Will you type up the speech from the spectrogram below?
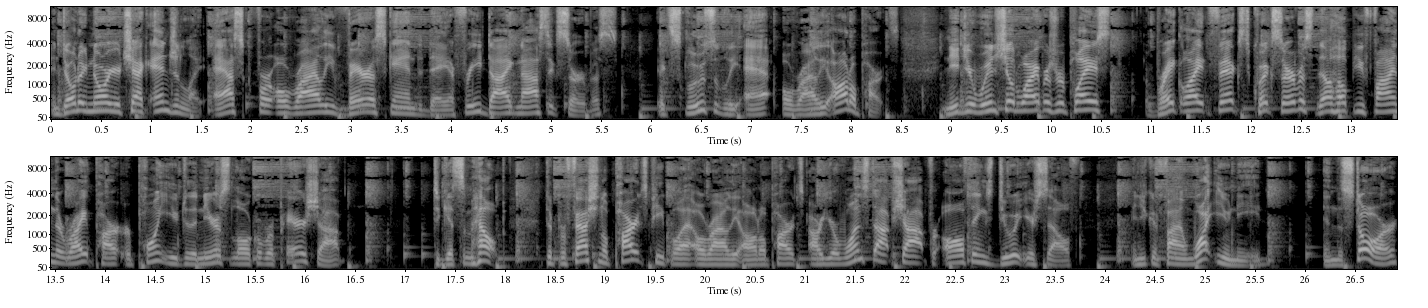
And don't ignore your check engine light. Ask for O'Reilly Veriscan today, a free diagnostic service exclusively at O'Reilly Auto Parts. Need your windshield wipers replaced? Brake light fixed, quick service, they'll help you find the right part or point you to the nearest local repair shop to get some help. The professional parts people at O'Reilly Auto Parts are your one stop shop for all things do it yourself, and you can find what you need in the store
